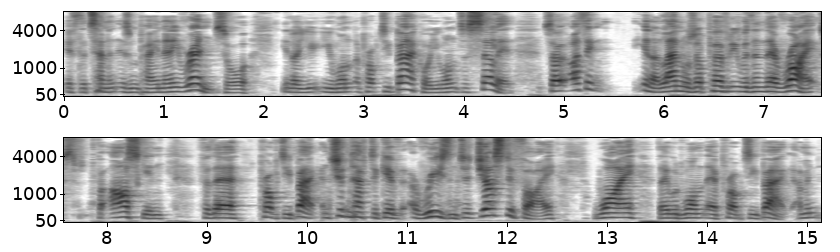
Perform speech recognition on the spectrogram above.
if the tenant isn't paying any rent, or you know, you, you want the property back, or you want to sell it. So I think you know landlords are perfectly within their rights for asking for their property back and shouldn't have to give a reason to justify why they would want their property back. I mean,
